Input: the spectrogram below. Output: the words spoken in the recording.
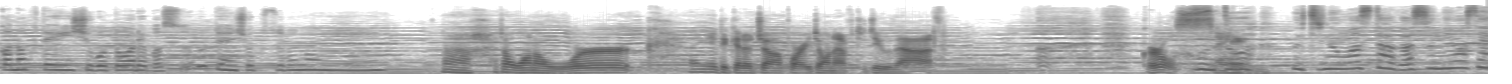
働かなくていい仕事あればすぐ転職するのに uh, I don't want to work. I need to get a job where I don't have to do that. Girls 本 sing. 当うちのマスターがすみません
